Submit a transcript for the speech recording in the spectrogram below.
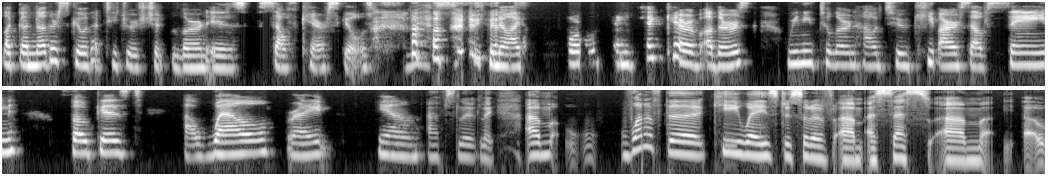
like another skill that teachers should learn is self-care skills. Yes. you know, I and take care of others, we need to learn how to keep ourselves sane, focused, uh, well, right? Yeah. Absolutely. Um, one of the key ways to sort of um, assess um, uh,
